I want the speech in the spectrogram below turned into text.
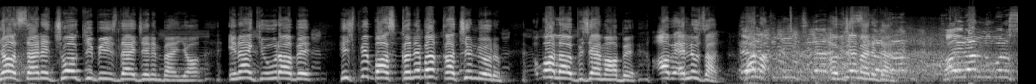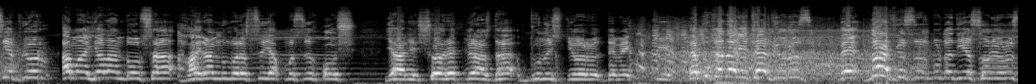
Ya senin çok iyi bir izleyicinim ben ya. İnan ki Uğur abi hiçbir baskını ben kaçırmıyorum. Vallahi öpeceğim abi. Abi elini uzat. Evet Vallahi dinleyiciler öpeceğim elinden. Adam hayran numarası yapıyor ama yalan da olsa hayran numarası yapması hoş. Yani şöhret biraz da bunu istiyor demek ki. E bu kadar yeter diyoruz ve ne yapıyorsunuz burada diye soruyoruz.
